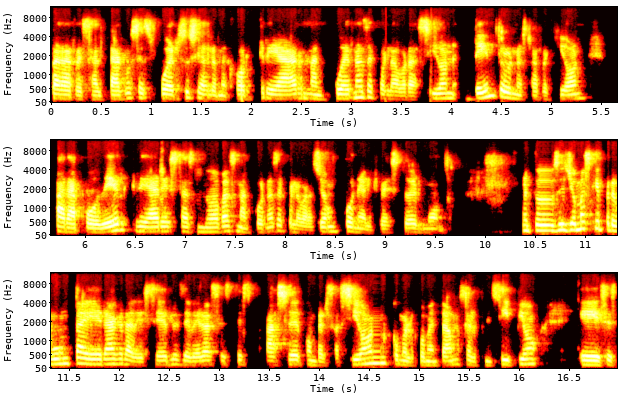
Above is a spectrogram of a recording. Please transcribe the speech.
para resaltar los esfuerzos y a lo mejor crear mancuernas de colaboración dentro de nuestra región para poder crear estas nuevas mancuernas de colaboración con el resto del mundo. Entonces, yo más que pregunta era agradecerles de veras este espacio de conversación. Como lo comentábamos al principio, eh, se,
